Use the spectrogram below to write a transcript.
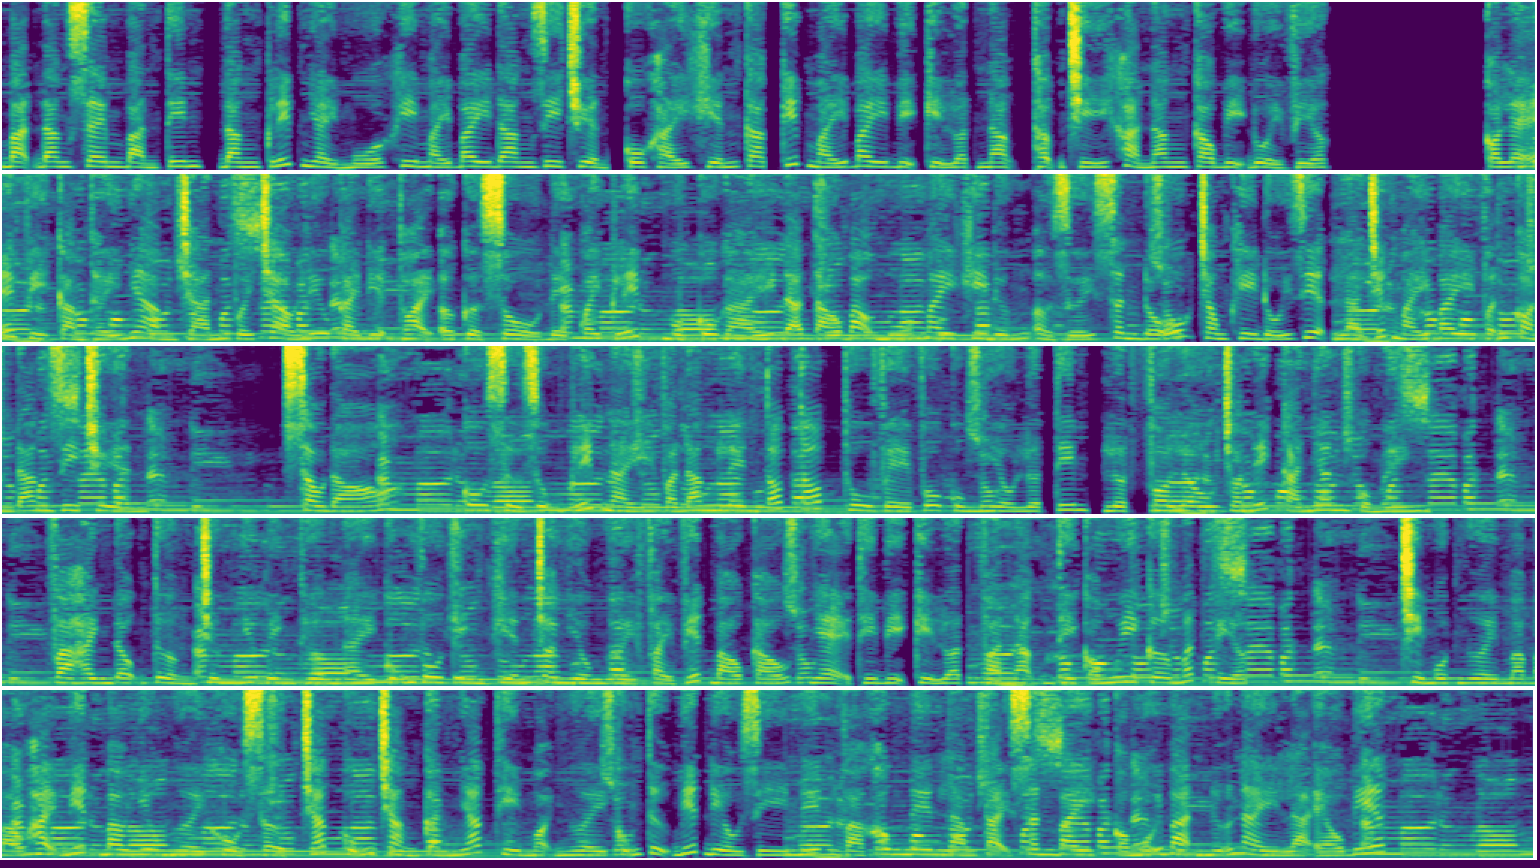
Bạn đang xem bản tin, đăng clip nhảy múa khi máy bay đang di chuyển, cô khái khiến ca kíp máy bay bị kỷ luật nặng, thậm chí khả năng cao bị đuổi việc. Có lẽ vì cảm thấy nhàm chán với trào lưu cài điện thoại ở cửa sổ để quay clip, một cô gái đã táo bạo múa may khi đứng ở dưới sân đỗ trong khi đối diện là chiếc máy bay vẫn còn đang di chuyển. Sau đó, cô sử dụng clip này và đăng lên top top thu về vô cùng nhiều lượt tim, lượt follow cho nick cá nhân của mình. Và hành động tưởng chừng như bình thường này cũng vô tình khiến cho nhiều người phải viết báo cáo, nhẹ thì bị kỷ luật và nặng thì có nguy cơ mất việc. Chỉ một người mà báo hại biết bao nhiêu người khổ sở chắc cũng chẳng cần nhắc thì mọi người cũng tự biết điều gì nên và không nên làm tại sân bay, có mỗi bạn nữ này là éo biết.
